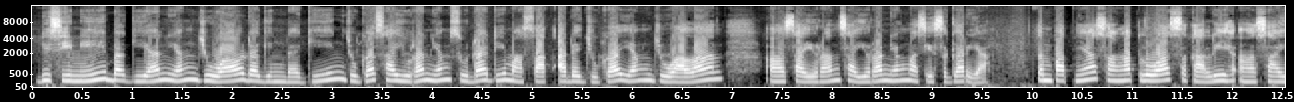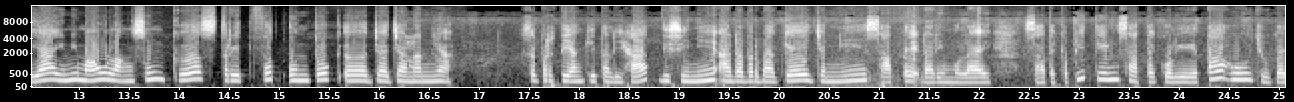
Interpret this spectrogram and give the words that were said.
Di sini bagian yang jual daging-daging juga sayuran yang sudah dimasak. Ada juga yang jualan eh, sayuran-sayuran yang masih segar ya. Tempatnya sangat luas sekali. Eh, saya ini mau langsung ke street food untuk eh, jajanannya. Seperti yang kita lihat di sini ada berbagai jenis sate dari mulai sate kepiting, sate kulit tahu, juga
